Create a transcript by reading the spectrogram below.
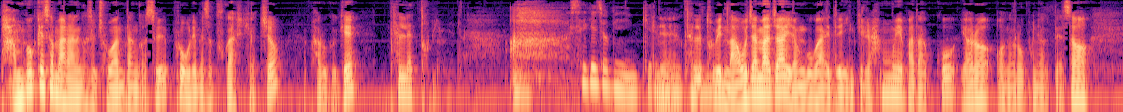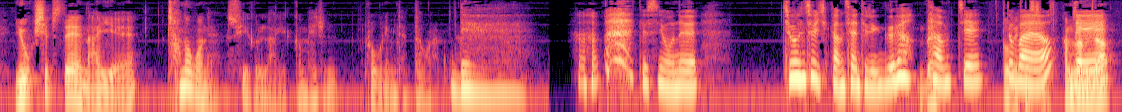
반복해서 말하는 것을 좋아한다는 것을 프로그램에서 부각시켰죠. 바로 그게 텔레토비입니다. 아, 세계적인 인기를. 네, 텔레토비 나오자마자 영국 아이들의 인기를 한무에 받았고 여러 언어로 번역돼서 60세 나이에 천억 원의 수익을 나게끔 해준 프로그램이 됐다고 합니다. 네. 교수님 오늘 좋은 소식 감사드리고요. 네. 다음 주에 또, 또 봐요. 감사합니다. 네.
